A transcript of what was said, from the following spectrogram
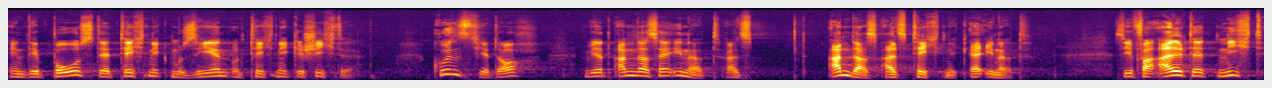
in Depots der Technikmuseen und Technikgeschichte. Kunst jedoch wird anders erinnert, als, anders als Technik erinnert. Sie veraltet nicht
